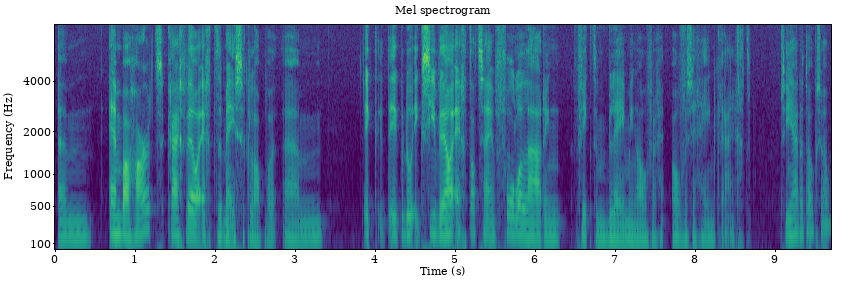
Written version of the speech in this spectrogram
ehm Amber Hart krijgt wel echt de meeste klappen. Ehm, ik, ik bedoel, ik zie wel echt dat zij een volle lading victim blaming over, over zich heen krijgt. Zie jij dat ook zo?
